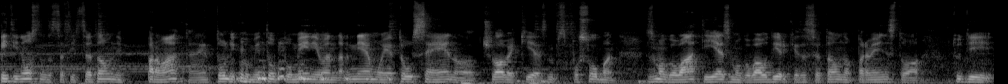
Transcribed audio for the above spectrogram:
85 svetovni prvak, toliko mi to pomeni, vendar njemu je to vseeno. Človek, ki je sposoben zmagovati, je zmagoval dirke za svetovno prvenstvo, tudi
